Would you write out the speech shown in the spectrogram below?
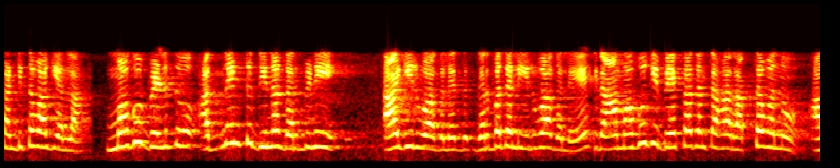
ಖಂಡಿತವಾಗಿ ಅಲ್ಲ. ಮಗು ಬೆಳೆದು ಹದಿನೆಂಟು ದಿನ ಗರ್ಭಿಣಿ ಆಗಿರುವಾಗಲೇ, ಗರ್ಭದಲ್ಲಿ ಇರುವಾಗಲೇ ಆ ಮಗುಗೆ ಬೇಕಾದಂತಹ ರಕ್ತವನ್ನು ಆ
